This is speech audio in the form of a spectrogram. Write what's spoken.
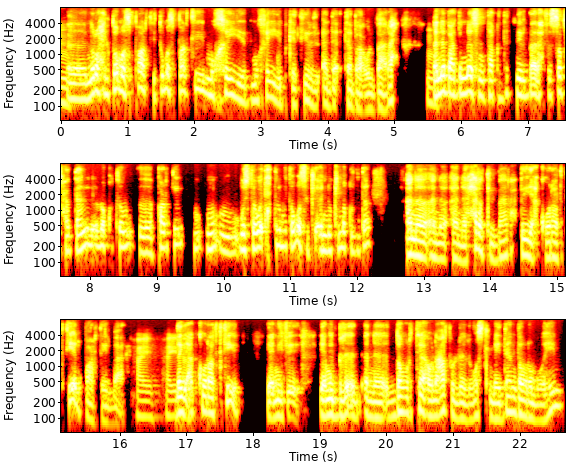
آه نروح لتوماس بارتي. توماس بارتي مخيب مخيب كثير الأداء تبعه البارح. م. أنا بعض الناس انتقدتني البارح في الصفحة الثانية لأنه قلت لهم بارتي مستوى تحت المتوسط لأنه كما قلت أنت أنا أنا أنا حرت البارح ضيع كرات كثير بارتي البارح. هاي هاي ضيع كرات كثير. يعني في يعني الدور تاعو نعرفوا وسط الميدان دوره مهم.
